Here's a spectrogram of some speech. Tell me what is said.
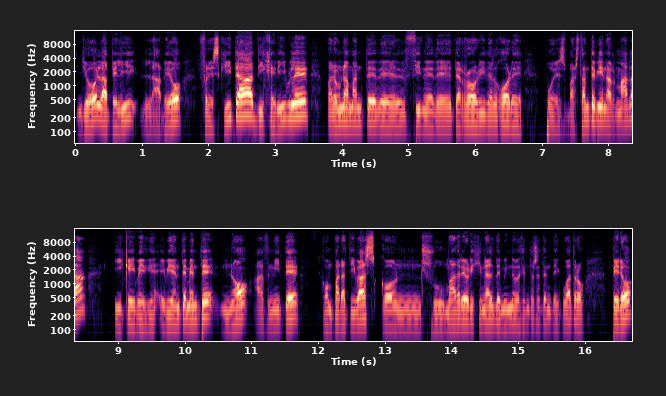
yo la peli la veo fresquita, digerible, para un amante del cine de terror y del gore, pues bastante bien armada y que evidentemente no admite comparativas con su madre original de 1974, pero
